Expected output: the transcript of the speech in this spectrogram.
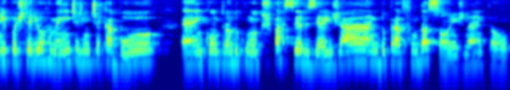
E posteriormente a gente acabou é, encontrando com outros parceiros e aí já indo para fundações, né? Então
